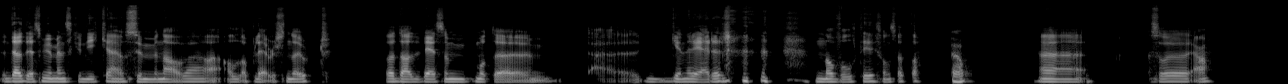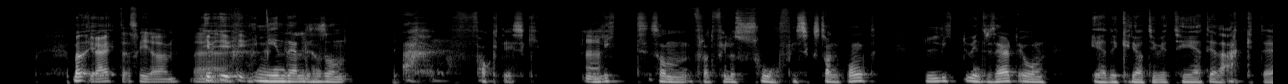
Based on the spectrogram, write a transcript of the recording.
det er jo det som gjør mennesker unike, er jo summen av eh, alle opplevelsene du har gjort. Og det er det som på en måte eh, genererer novelty, sånn sett, da. Ja. Uh, så ja, Men greit, jeg skal gi deg den. i, i, i min del liksom sånn eh, Faktisk litt sånn fra et filosofisk standpunkt, litt uinteressert i om er det kreativitet, er det ekte,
